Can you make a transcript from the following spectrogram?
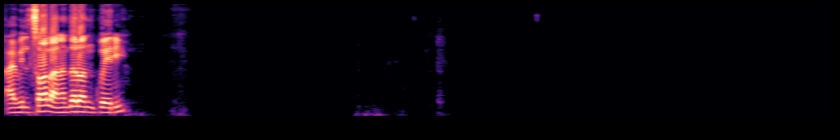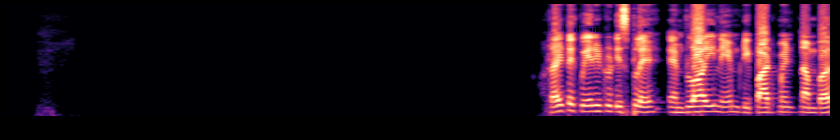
i will solve another one query write a query to display employee name department number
